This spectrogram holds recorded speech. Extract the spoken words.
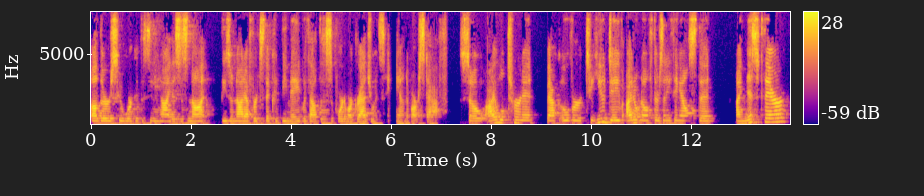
others who work at the Eye. This is not, these are not efforts that could be made without the support of our graduates and of our staff. So I will turn it back over to you, Dave. I don't know if there's anything else that I missed there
